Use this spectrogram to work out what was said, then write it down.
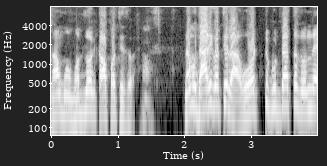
ನಾವು ಮೊದ್ಲು ಹೋಗಿ ಟಾಪ್ ಹತ್ತಿದ್ದು. ನಮ್ಗೆ ದಾರಿ ಗೊತ್ತಿಲ್ಲ. ಒಟ್ಟು ಗುಡ್ಡ ಹತ್ತದ ಒಂದೇ.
